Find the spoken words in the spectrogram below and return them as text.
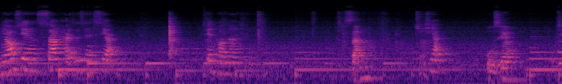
你要先上还是先下？先投哪一下？三。几下？五下。五下。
